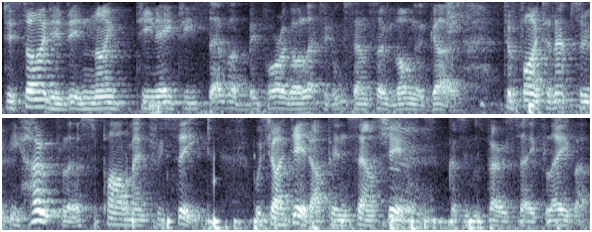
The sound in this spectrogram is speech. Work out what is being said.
decided in 1987, before I got elected, it all sounds so long ago, to fight an absolutely hopeless parliamentary seat, which I did up in South hmm. Shields because it was very safe Labour.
